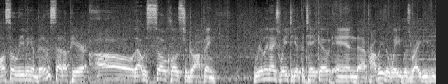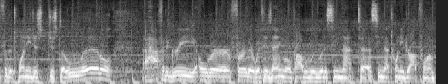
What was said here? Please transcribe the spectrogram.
Also leaving a bit of a setup here. Oh, that was so close to dropping. Really nice weight to get the takeout, and uh, probably the weight was right even for the 20, just, just a little, a half a degree over further with his angle probably would have seen that, uh, seen that 20 drop for him.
